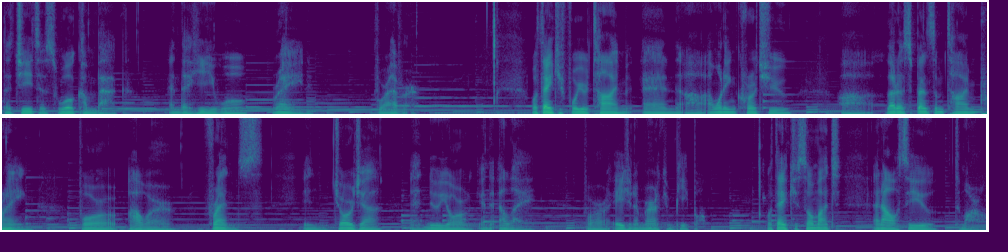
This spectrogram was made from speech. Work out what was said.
that Jesus will come back and that He will reign forever. Well, thank you for your time, and uh, I want to encourage you. Uh, let us spend some time praying for our friends in Georgia and New York and LA for Asian American people. Well, thank you so much, and I'll see you tomorrow.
